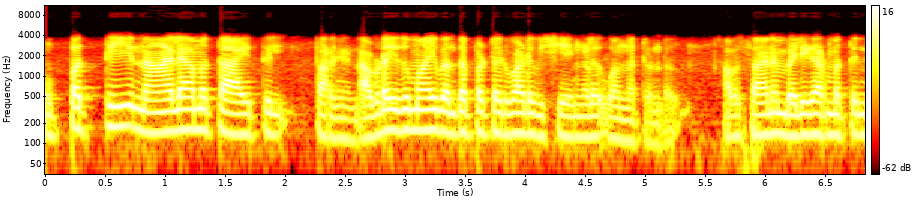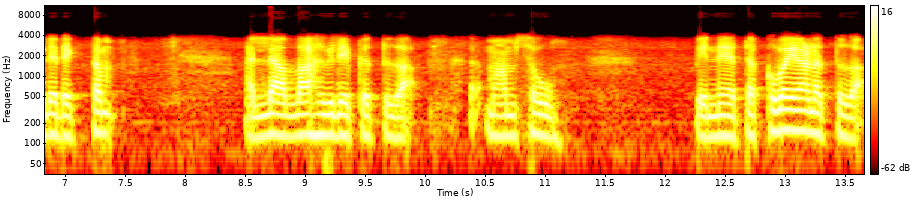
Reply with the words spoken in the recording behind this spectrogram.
മുപ്പത്തി നാലാമത്തെ ആയത്തിൽ പറഞ്ഞിട്ടുണ്ട്. അവിടെ ഇതുമായി ബന്ധപ്പെട്ട ഒരുപാട് വിഷയങ്ങൾ വന്നിട്ടുണ്ട്. അവസാനം ബലികർമ്മത്തിന്റെ രക്തം അല്ല അള്ളാഹുവിലേക്ക് എത്തുക മാംസവും പിന്നെ തെക്കുവയാണ് എത്തുക.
